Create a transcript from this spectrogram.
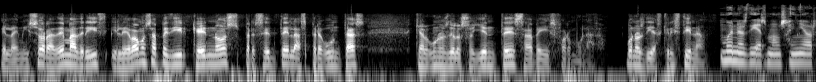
en la emisora de Madrid y le vamos a pedir que nos presente las preguntas que algunos de los oyentes habéis formulado. Buenos días, Cristina. Buenos días, monseñor.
